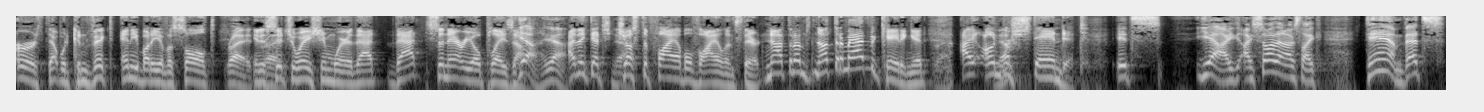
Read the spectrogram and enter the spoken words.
earth that would convict anybody of assault Right, in a right. situation where that that scenario plays out. Yeah, yeah. I think that's justifiable violence there. Not that I'm not that I'm advocating it. I understand it. It's yeah, I, I saw that. and I was like, damn, that's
